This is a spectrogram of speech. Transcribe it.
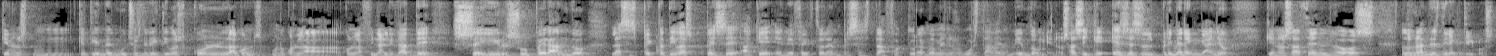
que, nos, mm, que tienden muchos directivos con la, bueno, con, la, con la finalidad de seguir superando las expectativas, pese a que en efecto la empresa está facturando menos o está vendiendo menos. Así que ese es el primer engaño que nos hacen los, los grandes directivos.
